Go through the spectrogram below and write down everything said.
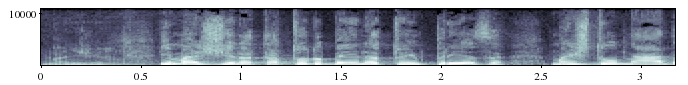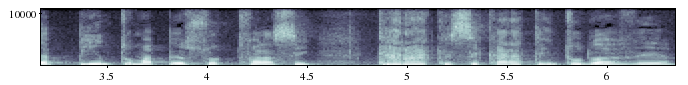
imagino. Imagina, tá tudo bem na tua empresa, mas do nada pinta uma pessoa que tu fala assim: caraca, esse cara tem tudo a ver.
